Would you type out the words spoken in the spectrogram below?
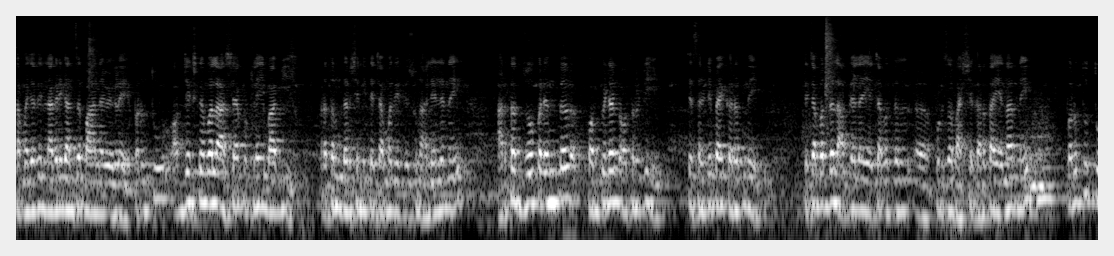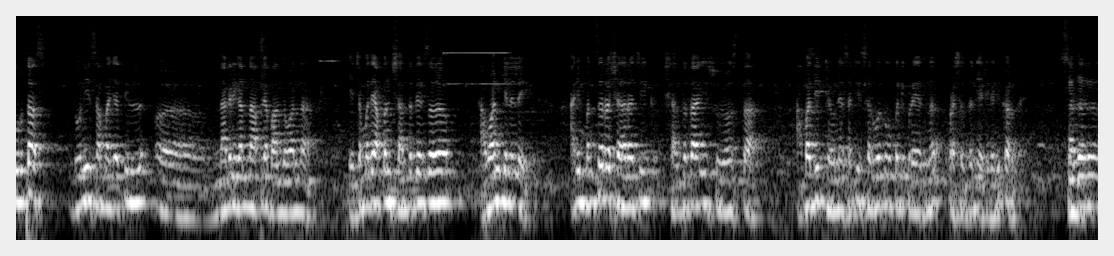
समाजातील नागरिकांचं पाहणं वेगळं आहे. परंतु ऑब्जेक्शनेबल अशा कुठल्याही बाबी प्रथमदर्शनी त्याच्यामध्ये दिसून आलेल्या नाही. अर्थात जोपर्यंत कॉम्पिटंट ऑथॉरिटी ते सर्टिफाय करत नाही त्याच्याबद्दल आपल्याला याच्याबद्दल पुढचं भाष्य करता येणार नाही. परंतु तुर्तास दोन्ही समाजातील नागरिकांना आपल्या बांधवांना याच्यामध्ये आपण शांततेचं आवाहन केलेलं आहे. आणि मंचर शहराची शांतता आणि सुव्यवस्था अबाधित ठेवण्यासाठी सर्वतोपरी प्रयत्न प्रशासन या ठिकाणी करत आहे. सदर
